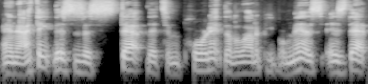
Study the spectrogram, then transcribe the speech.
And I think this is a step that's important that a lot of people miss is that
